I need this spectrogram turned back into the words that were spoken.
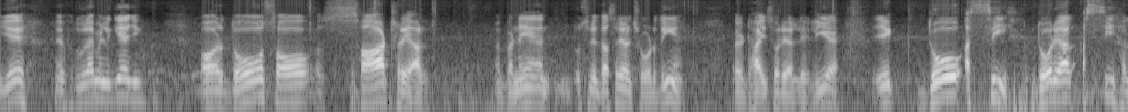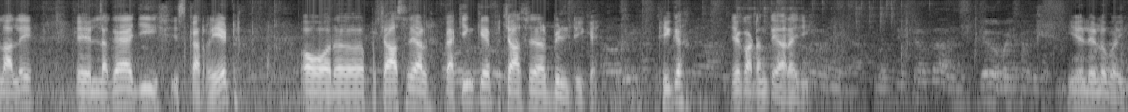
ये फतूरा मिल गया जी और दो सौ साठ रियाल। बने हैं उसने दस रियाल छोड़ दिए हैं। ढाई सौ रियाल ले लिया एक दो अस्सी, दो रियाल अस्सी हलाले लगा है जी इसका रेट। और पचास रियाल पैकिंग के, पचास रियाल बिल्टी के। ठीक है? ये काटन तैयार है जी। ये ले लो भाई।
